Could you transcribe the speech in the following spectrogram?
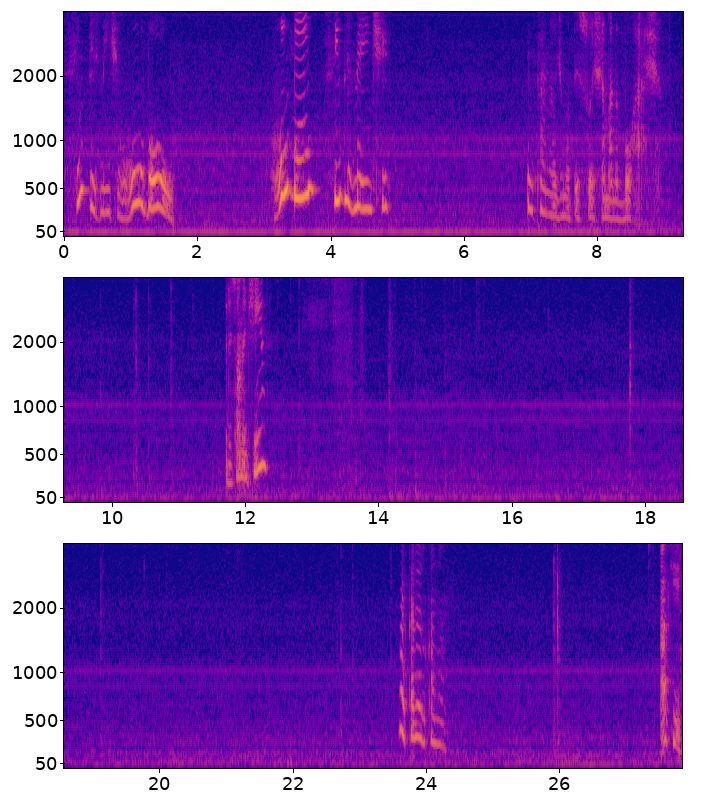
simplesmente roubou. Roubou simplesmente um canal de uma pessoa chamada Borracha. Espera só um minutinho. Ué, cadê do canal? Aqui.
